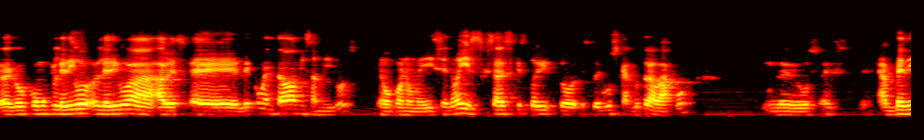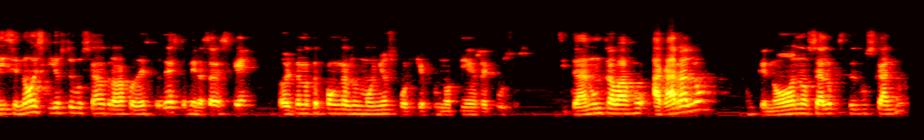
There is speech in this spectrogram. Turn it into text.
Algo como que le digo, le digo a, a veces, eh, le he comentado a mis amigos, o cuando me dicen, oye, ¿sabes que estoy, estoy buscando trabajo? Le digo, me dicen, no, es que yo estoy buscando trabajo de esto, de esto. Mira, ¿sabes qué? Ahorita no te pongas los moños porque pues, no tienes recursos. Si te dan un trabajo, agárralo, aunque no, no sea lo que estés buscando,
